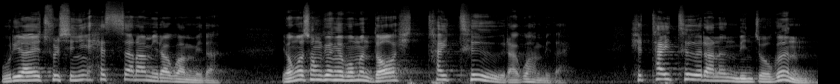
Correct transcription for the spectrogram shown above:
우리아의 출신이 헷사람이라고 합니다. 영어 성경에 보면 the Hittite라고 합니다. 히타이트라는 민족은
